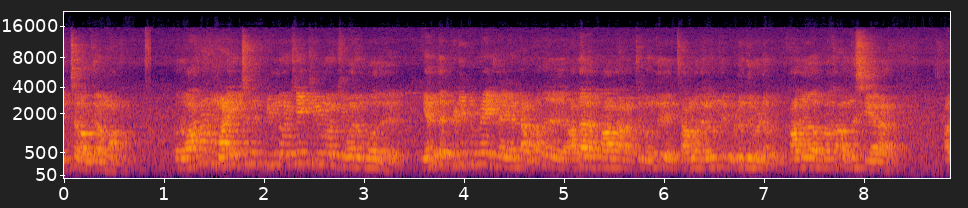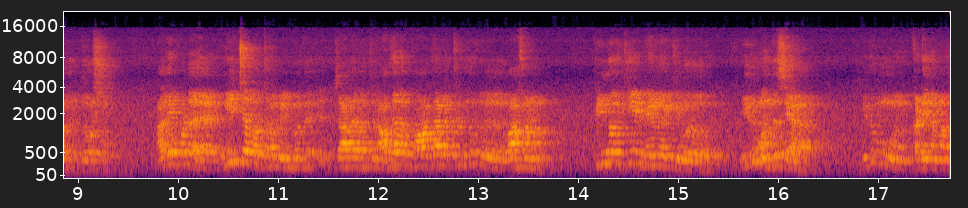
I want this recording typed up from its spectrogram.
உச்ச வக்ரமாகும். ஒரு வாகனம் மலை உச்சிலிருந்து பின்னோக்கியே கீழ்நோக்கி வரும்போது எந்த பிடிப்புமே இல்லை என்றால் அது அதர பாதாளத்தில் வந்து சமதிலிருந்து விழுந்துவிடும் பாதுகாப்பாக வந்து சேராது. அது தோஷம். அதே போல நீச்ச வக்ரம் என்பது ஜாதகத்தில் அதர பாதாளத்திலிருந்து வாகனம் பின்னோக்கியே மேல் நோக்கி வருவது. இதுவும் வந்து சேராது. இதுவும் கடினமான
